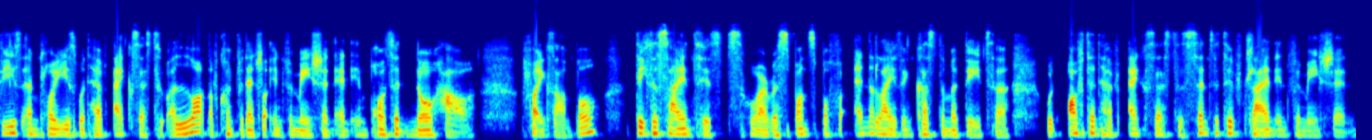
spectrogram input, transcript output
these employees would have access to a lot of confidential information and important know how. For example, data scientists who are responsible for analyzing customer data would often have access to sensitive client information,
